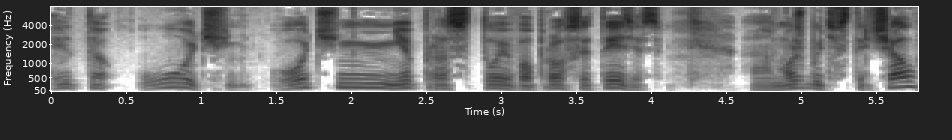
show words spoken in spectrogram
Это очень, очень непростой вопрос и тезис. А, может быть, встречал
